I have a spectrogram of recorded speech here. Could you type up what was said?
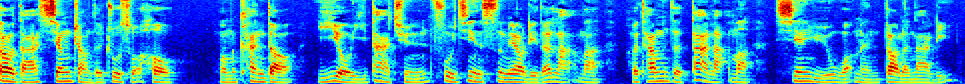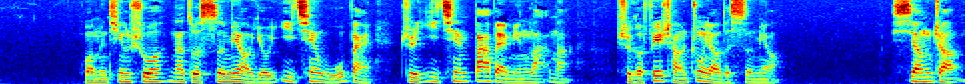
到达乡长的住所后，我们看到已有一大群附近寺庙里的喇嘛和他们的大喇嘛先于我们到了那里。我们听说那座寺庙有一千五百至一千八百名喇嘛，是个非常重要的寺庙。乡长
